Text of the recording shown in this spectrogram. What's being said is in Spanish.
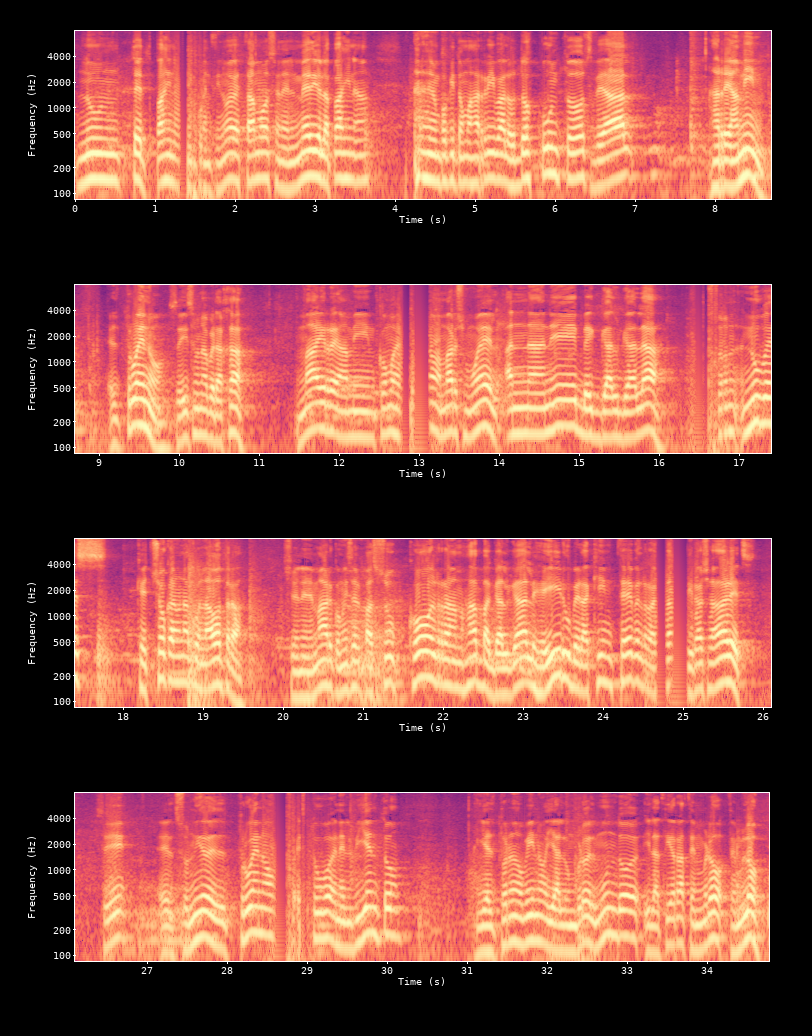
Nuntet, página 59. Estamos en el medio de la página, un poquito más arriba, los dos puntos. Veal, Reamim, el trueno, se dice una verajá. May Reamim, ¿cómo es el trueno? Amar Shmuel, Anane Begalgalá. Son nubes que chocan una con la otra. Shenemar, como dice el Pasuk, Kol Ramhab Galgal Heiru Berakim Tebel Rakat Tirash. ¿Sí? El sonido del trueno estuvo en el viento y el trueno vino y alumbró el mundo y la tierra tembló. tembló.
